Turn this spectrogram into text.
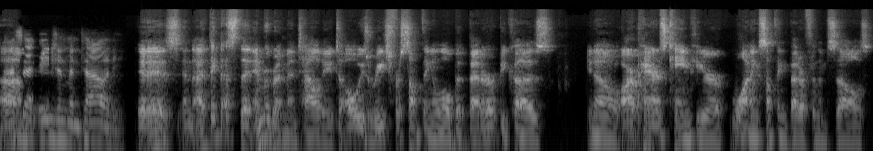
that's um, that Asian mentality. It is. And I think that's the immigrant mentality to always reach for something a little bit better because, you know, our parents came here wanting something better for themselves,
